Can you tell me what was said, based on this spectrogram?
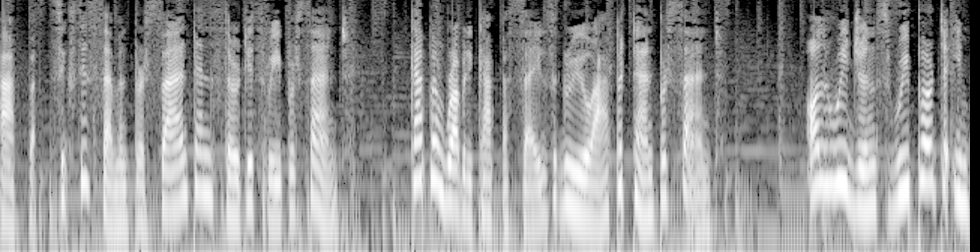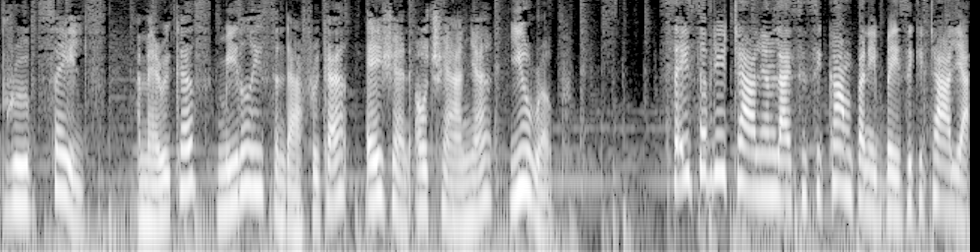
up 67% and 33%. Kappa and Robe di Kappa sales grew up 10%. All regions report improved sales. Americas, Middle East and Africa, Asia and Oceania, Europe. Sales of the Italian licensing company BasicItalia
